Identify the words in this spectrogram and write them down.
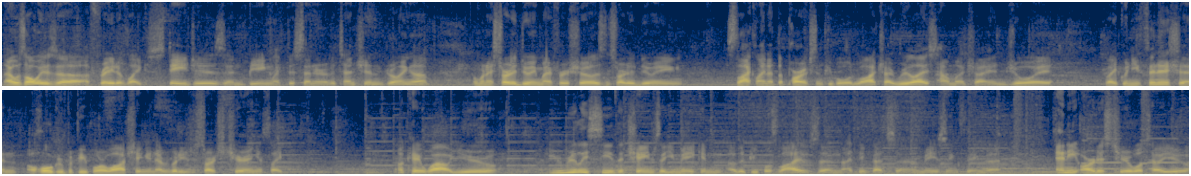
I was always uh, afraid of like stages and being like the center of attention growing up. And when I started doing my first shows and started doing slackline at the parks and people would watch, I realized how much I enjoy like when you finish and a whole group of people are watching and everybody just starts cheering, it's like, okay, wow, you you really see the change that you make in other people's lives, and I think that's an amazing thing that any artist here will tell you.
